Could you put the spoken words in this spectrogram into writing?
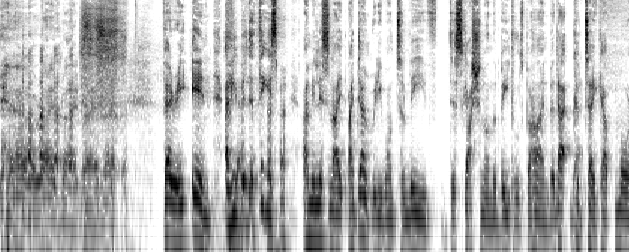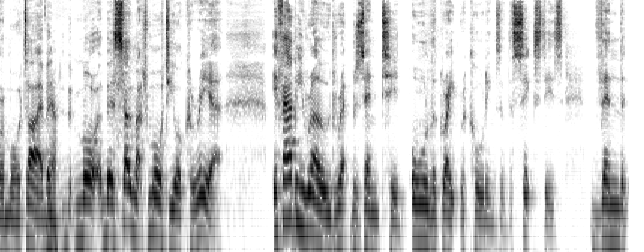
Yeah, right, right, right, right. Very in. Have you, But the thing is, I mean, listen, I, I don't really want to leave discussion on the Beatles behind, but that could take up more and more time. But but more, there's so much more to your career. If Abbey Road represented all the great recordings of the 60s, then the,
